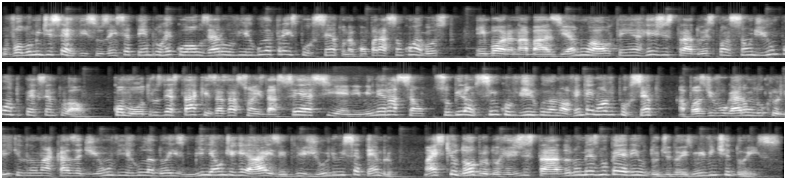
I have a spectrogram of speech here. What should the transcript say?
o volume de serviços em setembro recuou 0,3% na comparação com agosto, embora na base anual tenha registrado expansão de 1 ponto percentual. Como outros destaques, as ações da CSN Mineração subiram 5,99% após divulgar um lucro líquido na casa de 1,2 bilhão de reais entre julho e setembro, mais que o dobro do registrado no mesmo período de 2022.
